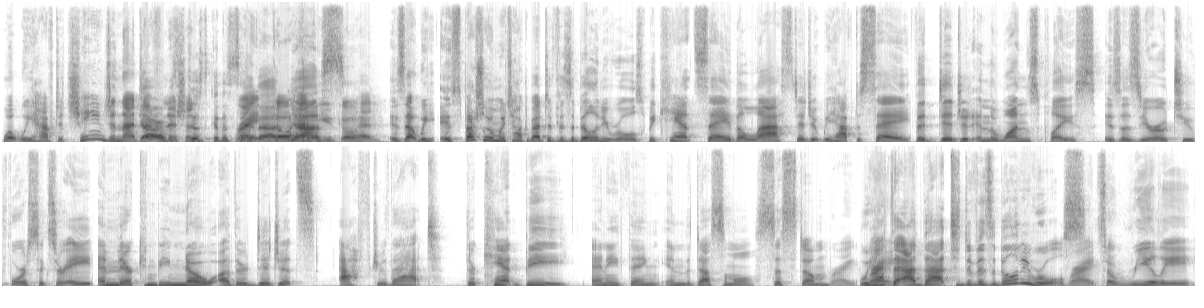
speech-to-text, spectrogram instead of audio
what we have to change in that Yeah, I was definition. just gonna say right? that, Go ahead. You go ahead. Is that we, especially when we talk about divisibility rules, we can't say the last digit. We have to say the digit in the ones place is a zero, two, four, six, or eight, and there can be no other digits after that. There can't be anything in the decimal system. Right, We have to add that to divisibility rules. Right. So really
